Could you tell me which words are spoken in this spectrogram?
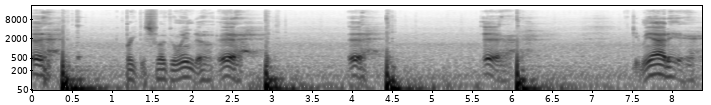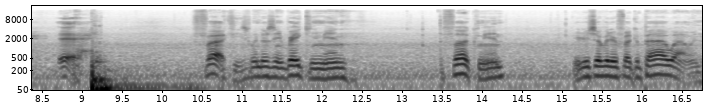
Ugh. Break this fucking window. Ugh. Ugh. Ugh. Get me out of here. Ugh. Fuck, these windows ain't breaking, man. The fuck, man? You're just over there fucking powwowing.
